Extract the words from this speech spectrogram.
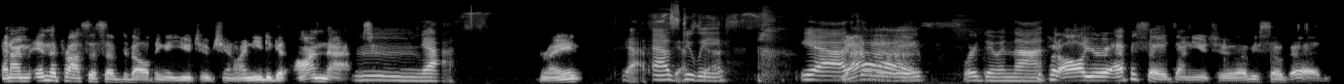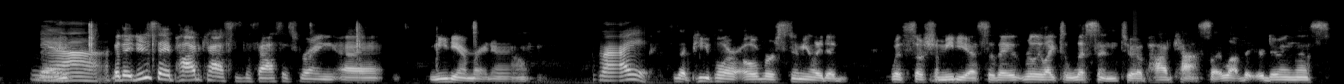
and I'm in the process of developing a YouTube channel. I need to get on that. Mm, yes. Right. Yes. As yes, do we. Yes. Yeah. Yes. We're doing You that. put all your episodes on YouTube. That'd be so good. Yeah. But they do say podcast is the fastest growing uh, medium right now. Right. So that people are overstimulated with social media, so they really like to listen to a podcast. So I love that you're doing this.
